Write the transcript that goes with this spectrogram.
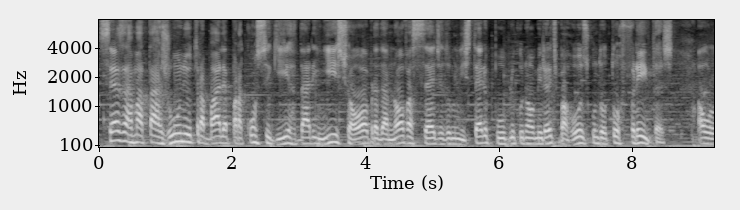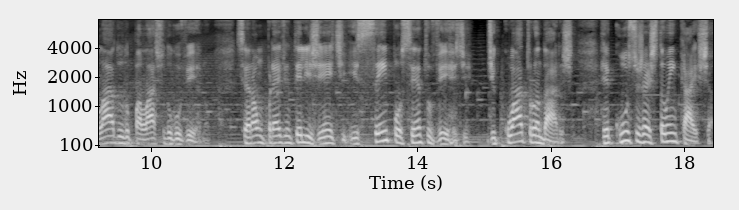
César Matar Júnior trabalha para conseguir dar início à obra da nova sede do Ministério Público no Almirante Barroso com o Dr. Freitas, ao lado do Palácio do Governo. Será um prédio inteligente e 100% verde, de quatro andares. Recursos já estão em caixa.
